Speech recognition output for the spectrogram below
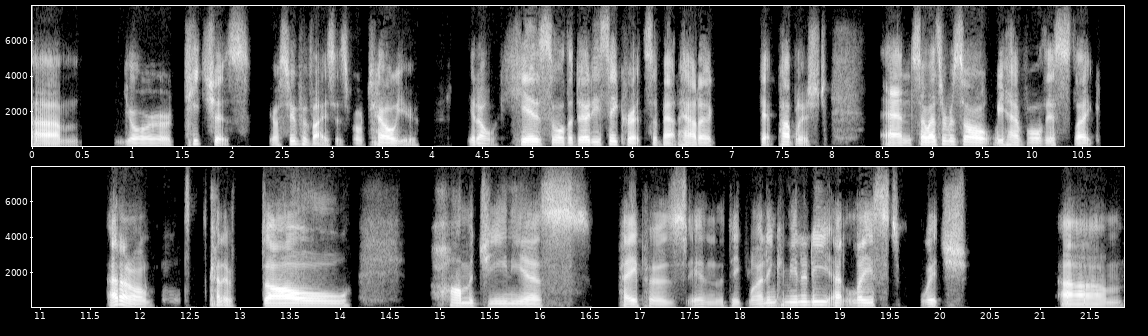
um, your teachers, your supervisors will tell you, you know, here's all the dirty secrets about how to get published. And so as a result, we have all this like, I don't know, kind of dull, homogeneous papers in the deep learning community, at least, which um,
